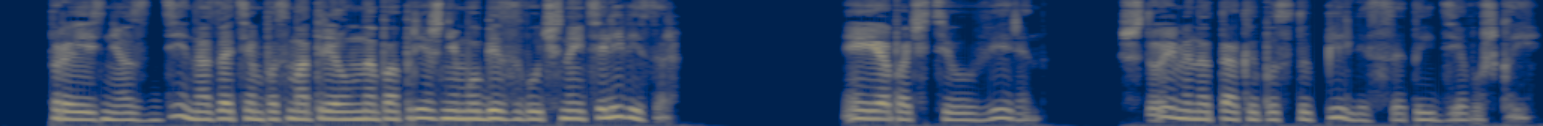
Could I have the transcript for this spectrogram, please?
— произнес Дин, а затем посмотрел на по-прежнему беззвучный телевизор. И я почти уверен, что именно так и поступили с этой девушкой.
